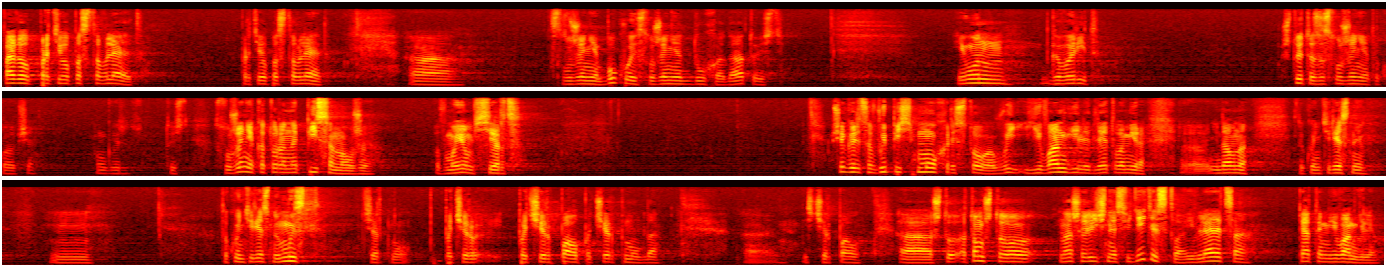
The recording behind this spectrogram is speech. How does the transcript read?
Павел противопоставляет – противопоставляет а, служение буквы и служение духа, да, то есть. И он говорит, что это за служение такое вообще? Он говорит, то есть служение, которое написано уже в моем сердце. Вообще говорится, вы письмо Христово, вы Евангелие для этого мира. Э, недавно такой интересный, такую интересную мысль черкнул почер, почерпал, почерпнул, да, э, исчерпал, э, что, о том, что наше личное свидетельство является пятым Евангелием.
